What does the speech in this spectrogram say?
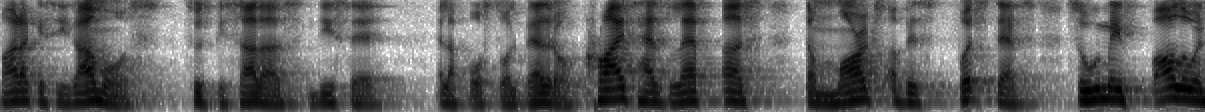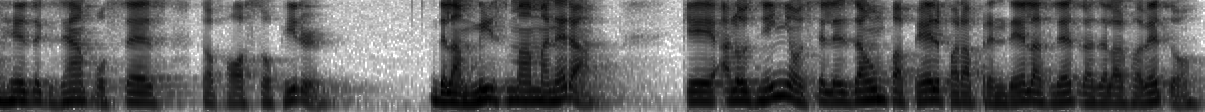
para que sigamos sus pisadas, dice el apóstol Pedro. Christ has left us the marks of his footsteps so we may follow in his example, says the apostle Peter. De la misma manera que a los niños se les da un papel para aprender las letras del alfabeto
